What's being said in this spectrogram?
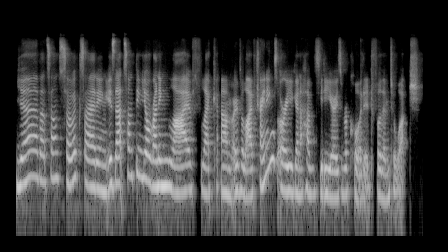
Yeah, that sounds so exciting. Is that something you're running live, like um, over live trainings, or are you going to have videos recorded for them to watch?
